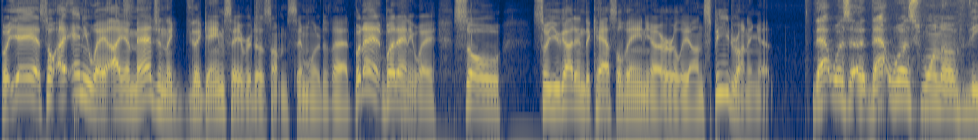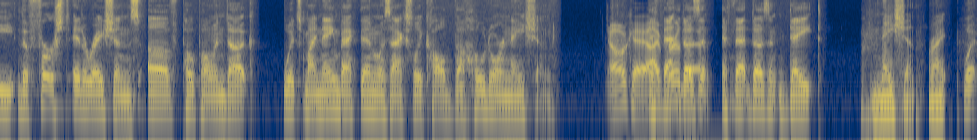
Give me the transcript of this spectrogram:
but yeah, yeah. So I, anyway, I imagine the the game saver does something similar to that. But but anyway, so so you got into Castlevania early on, speed running it. That was uh, that was one of the the first iterations of Popo and Duck, which my name back then was actually called the Hodor Nation. Okay, If I've that heard doesn't if that doesn't date nation, right? What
